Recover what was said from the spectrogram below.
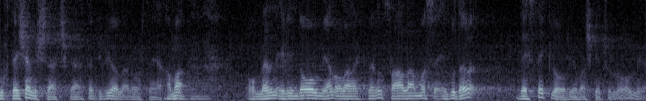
muhteşem işler çıkartabiliyorlar ortaya. Ama onların elinde olmayan olanakların sağlanması, e, bu da destekle oluyor, başka türlü olmuyor.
